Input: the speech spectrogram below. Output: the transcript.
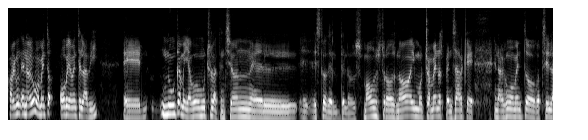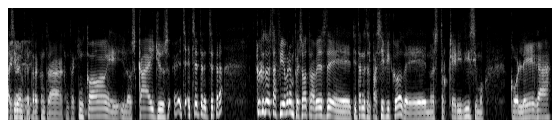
algún- en algún momento, obviamente la vi, Eh, nunca me llamó mucho la atención el, eh, esto de, de, los monstruos, ¿no? Y mucho menos pensar que en algún momento Godzilla se iba a enfrentar contra, contra King Kong y, y, los kaijus, etcétera, etcétera. Creo que toda esta fiebre empezó a través de Titanes del Pacífico, de nuestro queridísimo colega,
